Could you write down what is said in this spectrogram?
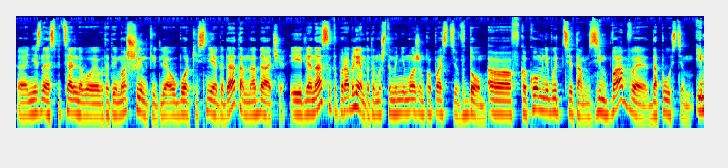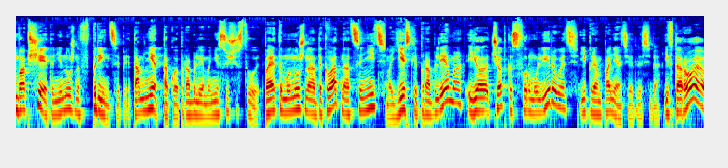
Э, не знаю, специального вот этой машинки для уборки снега, да, там на даче. И для нас это проблема, потому что мы не можем попасть в дом. А в каком-нибудь там Зимбабве, допустим, им вообще это не нужно в принципе. Там нет такой проблемы, не существует. Поэтому нужно адекватно оценить, есть ли проблема, ее четко сформулировать и прям понять ее для себя. И второе,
